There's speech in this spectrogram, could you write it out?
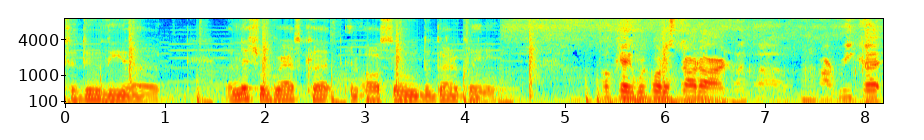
to do the uh, initial grass cut and also the gutter cleaning. Okay we're going to start our uh, our recut.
